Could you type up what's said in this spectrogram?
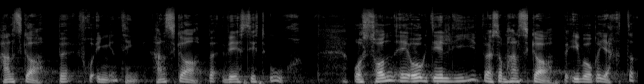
Han skaper fra ingenting. Han skaper ved sitt ord. Og sånn er òg det livet som han skaper i våre hjerter.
